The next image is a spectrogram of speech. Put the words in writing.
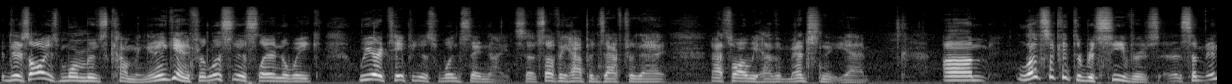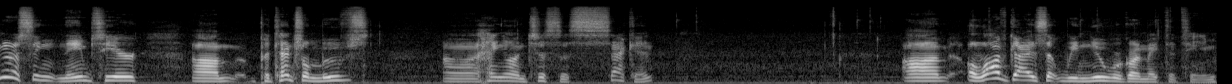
There's always more moves coming. And again, if you're listening to this later in the week, we are taping this Wednesday night. So if something happens after that, that's why we haven't mentioned it yet. Um, let's look at the receivers. Uh, some interesting names here, um, potential moves. Uh, hang on just a second. Um, a lot of guys that we knew were going to make the team.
